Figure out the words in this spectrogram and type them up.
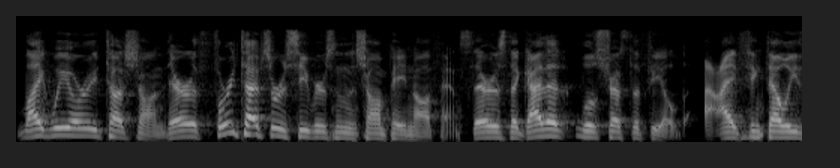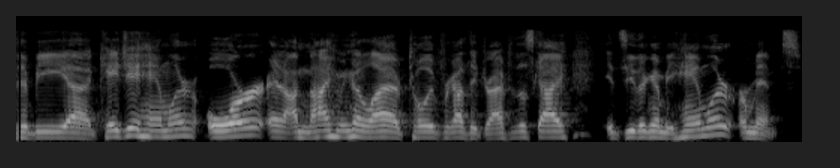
like we already touched on, there are three types of receivers in the Sean Payton offense. There's the guy that will stretch the field. I think that'll either be uh, KJ Hamler or, and I'm not even gonna lie, I totally forgot they drafted this guy. It's either gonna be Hamler or Mims.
